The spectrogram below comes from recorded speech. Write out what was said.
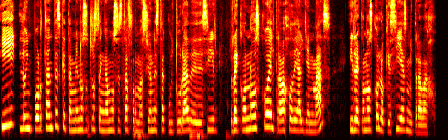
y lo importante es que también nosotros tengamos esta formación, esta cultura de decir, reconozco el trabajo de alguien más y reconozco lo que sí es mi trabajo.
